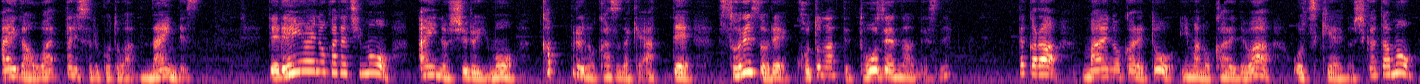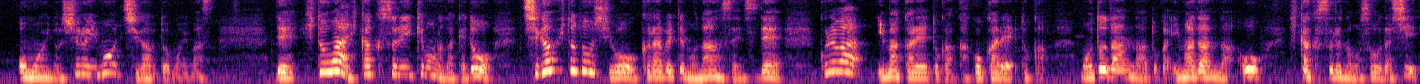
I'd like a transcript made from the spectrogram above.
愛が終わったりすることはないんです。で恋愛の形も愛の種類もカップルの数だけあってそれぞれ異なって当然なんですね。だから前の彼と今の彼ではお付き合いの仕方も思いの種類も違うと思います。で人は比較する生き物だけど違う人同士を比べてもナンセンスでこれは今彼とか過去彼とか元旦那とか今旦那を比較するのもそうだし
